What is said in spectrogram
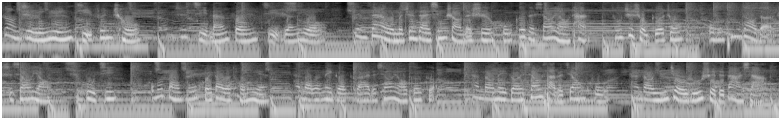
壮志凌云几分愁，知己难逢几人留。现在我们正在欣赏的是胡歌的《逍遥叹》，从这首歌中，我们听到的是逍遥，是不羁，我们仿佛回到了童年。看到了那个可爱的逍遥哥哥，看到那个潇洒的江湖，看到饮酒如水的大侠。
